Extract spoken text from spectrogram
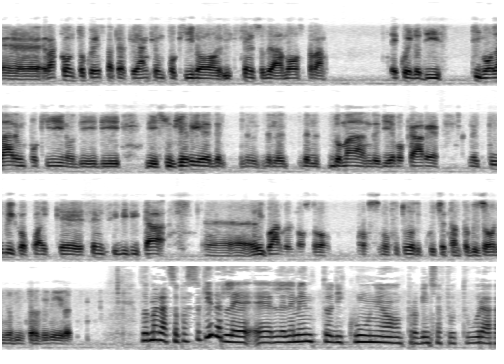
eh, racconto questa perché anche un pochino il senso della mostra è quello di stimolare un pochino, di, di, di suggerire del, del, delle, delle, domande, di evocare nel pubblico qualche sensibilità eh, riguardo il nostro prossimo futuro di cui c'è tanto bisogno di intervenire. Dottor Marrazzo, posso chiederle eh, l'elemento di Cuneo, provincia futura,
